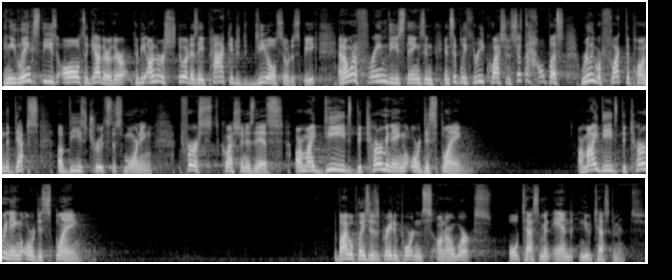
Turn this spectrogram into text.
And he links these all together. They're to be understood as a packaged deal, so to speak. And I want to frame these things in, in simply three questions just to help us really reflect upon the depths of these truths this morning. First question is this Are my deeds determining or displaying? Are my deeds determining or displaying? The Bible places great importance on our works, Old Testament and New Testament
